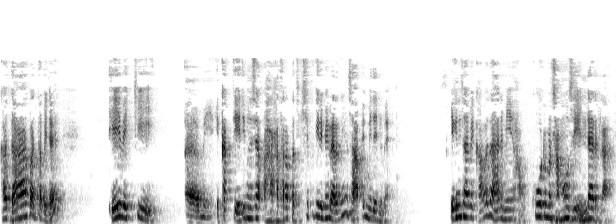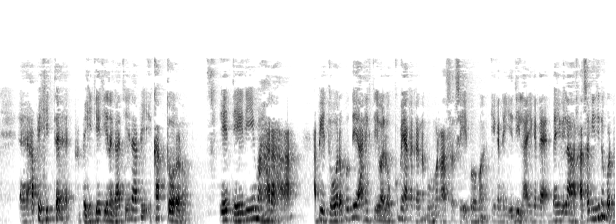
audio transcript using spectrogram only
කවදාකවත් අපිට ඒ වෙච්චි මේ එකක් තේරීම නිසා පහ හතර ප්‍රතික්ෂේප කිරීමේ වැරදින් සාපෙන් මිදෙන්න බෑ. ඒක නිසා මේ කවදා හරි මේ ඔක්කොටම සමෝසේ එnderලා අපි හිත අපේ හිතේ තියෙන ගතියට අපි එකක් තෝරනවා. ඒ තේරීම හරහා අපි තෝරපු දේ අනිත් දේවල් ඔක්කොම යට කරන බොහොම රසසේ බොහොම ඒකට යෙදිලා ඒකට ඇබ්බැහි වෙලා රස විඳිනකොට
